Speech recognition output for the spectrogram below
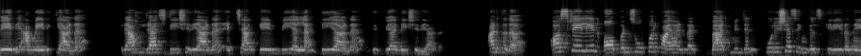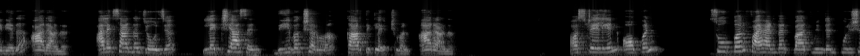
വേദി അമേരിക്കയാണ്. രാഹുൽ രാജ് ഡി ശരിയാണ്. എച്ച് ആർ കെ ബി അല്ല ഡി ആണ്. ദിവ്യ ഡി ശരിയാണ്. അടുത്തത്. ഓസ്ട്രേലിയൻ ഓപ്പൺ സൂപ്പർ ഫൈവ് ഹൺഡ്രഡ് ബാഡ്മിന്റൺ പുരുഷ സിംഗിൾസ് കിരീടം നേടിയത് ആരാണ്? അലക്സാണ്ടർ ജോർജ് ലക്ഷ്യാസെൻ ദീപക് ശർമ്മ കാർത്തിക് ലക്ഷ്മൺ ആരാണ്? ഓസ്ട്രേലിയൻ ഓപ്പൺ സൂപ്പർ ഫൈവ് ഹൺഡ്രഡ് ബാഡ്മിന്റൺ പുരുഷ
